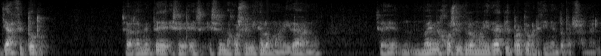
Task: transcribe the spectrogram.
ya hace todo. O sea, realmente es, el mejor servicio a la humanidad. ¿no? no hay mejor servicio a la humanidad que el propio crecimiento personal.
